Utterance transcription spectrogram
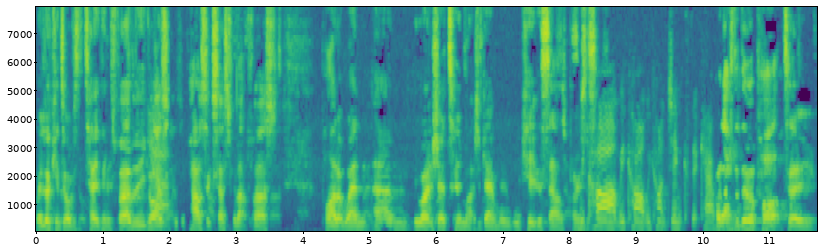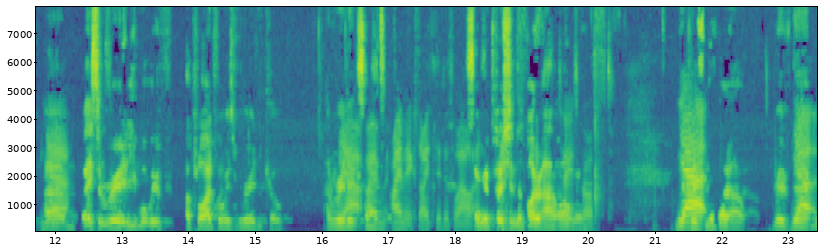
we're looking to obviously take things further, you guys, Yeah. how successful that first pilot went. Um, we won't share too much. Again, we'll, we'll keep the sales process. We can't, we can't, we can't jinx it, can We'll have to do a part two. Yeah. Um, but it's a really what we've applied for is really cool. I'm really yeah, excited. I'm, I'm excited as well. So we're pushing the boat out, aren't we? crossed. We're Yeah. pushing the boat out with the Yeah.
